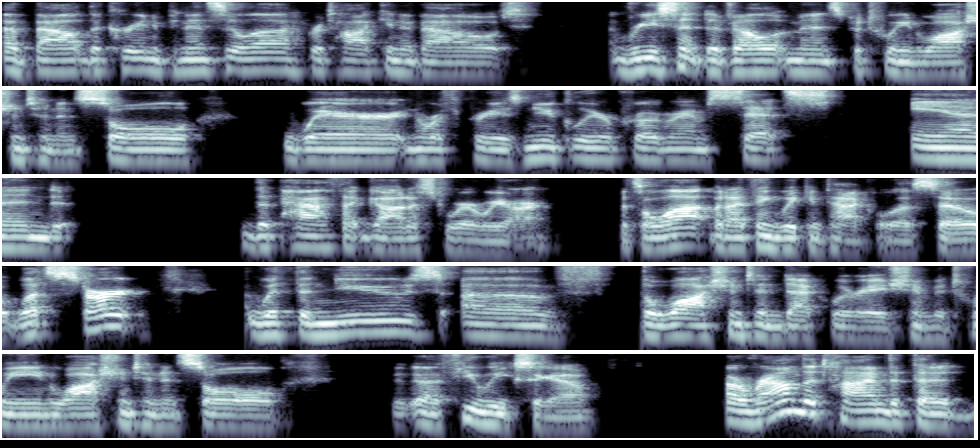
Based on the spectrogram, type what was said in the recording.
about the Korean Peninsula. We're talking about recent developments between Washington and Seoul, where North Korea's nuclear program sits, and the path that got us to where we are. It's a lot, but I think we can tackle this. So let's start with the news of the Washington Declaration between Washington and Seoul uh, a few weeks ago, around the time that the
